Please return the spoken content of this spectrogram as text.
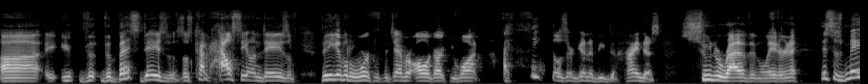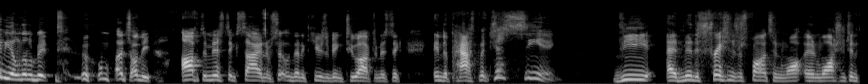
Uh, the, the best days of those, those kind of halcyon days of being able to work with whichever oligarch you want, I think those are going to be behind us sooner rather than later. And this is maybe a little bit too much on the optimistic side. I've certainly been accused of being too optimistic in the past, but just seeing the administration's response in, in Washington,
